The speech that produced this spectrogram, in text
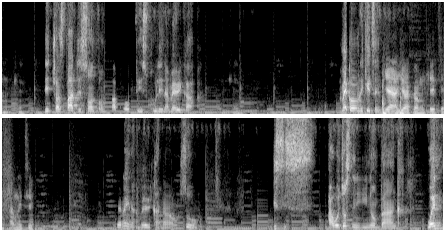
Okay. They transferred the son from Apple to a school in America. Okay. Am I communicating? Yeah, you are communicating. I'm with you. They're not in America now. So this is I was just in Union Bank. When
